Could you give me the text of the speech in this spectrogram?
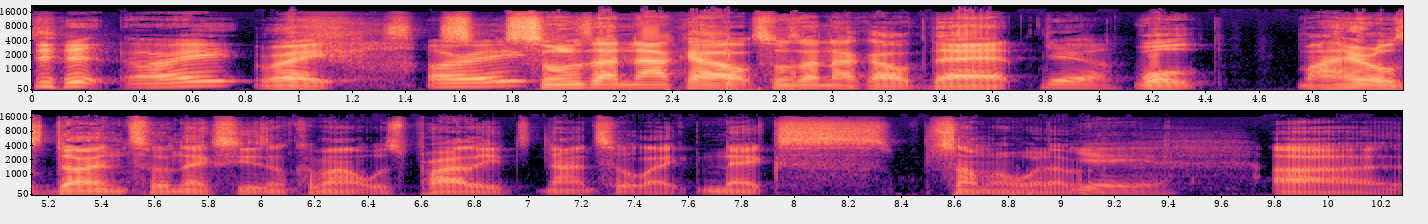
All right. right. All right. As soon as I knock out, as soon as I knock out that, Yeah. well, my hero's done until next season come out was probably not until like next summer or whatever. Yeah. Yeah. Uh,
